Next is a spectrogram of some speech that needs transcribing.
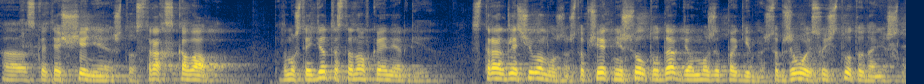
э, сказать, ощущение, что страх сковал, потому что идет остановка энергии. Страх для чего нужен? Чтобы человек не шел туда, где он может погибнуть, чтобы живое существо туда не шло.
